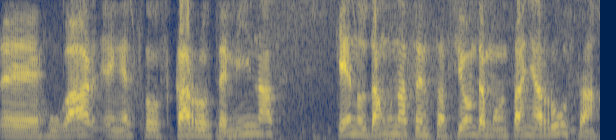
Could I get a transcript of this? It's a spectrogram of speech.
eh, jugar en estos carros de minas que nos dan una sensación de montaña rusa.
